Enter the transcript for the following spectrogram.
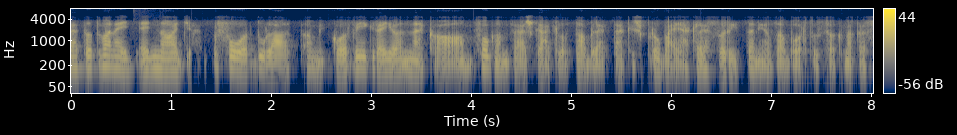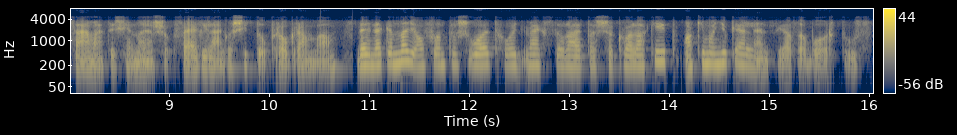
Tehát ott van egy, egy nagy fordulat, amikor végre jönnek a fogamzásgátló tabletták, és próbálják leszorítani az abortuszoknak a számát, és ilyen nagyon sok felvilágosító program van. De nekem nagyon fontos volt, hogy megszólaltassak valakit, aki mondjuk ellenzi az abortuszt.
